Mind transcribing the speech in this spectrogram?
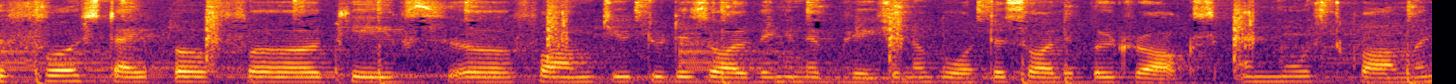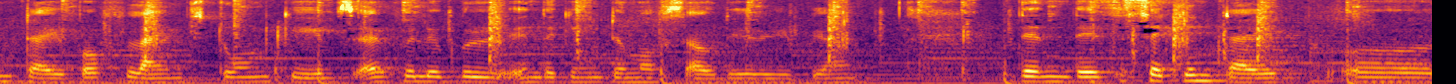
the first type of uh, caves uh, formed due to dissolving and abrasion of water soluble rocks and most common type of limestone caves available in the kingdom of saudi arabia. Then there's a second type uh,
